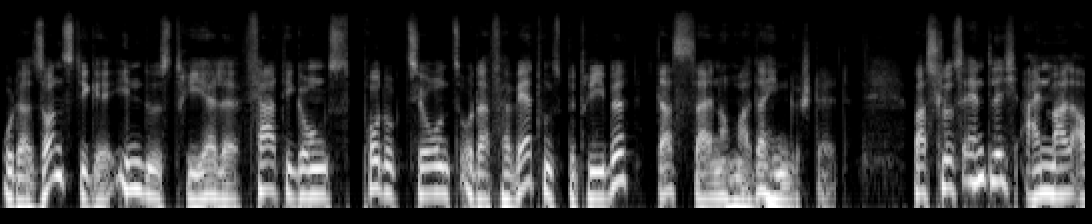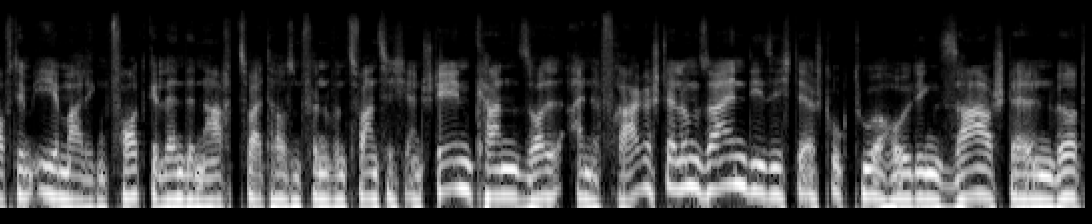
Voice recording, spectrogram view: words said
oder sonstige industrielle Fertigungs-, Produktions- oder Verwertungsbetriebe, das sei nochmal dahingestellt. Was schlussendlich einmal auf dem ehemaligen Ford-Gelände nach 2025 entstehen kann, soll eine Fragestellung sein, die sich der Strukturholding Saar stellen wird,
